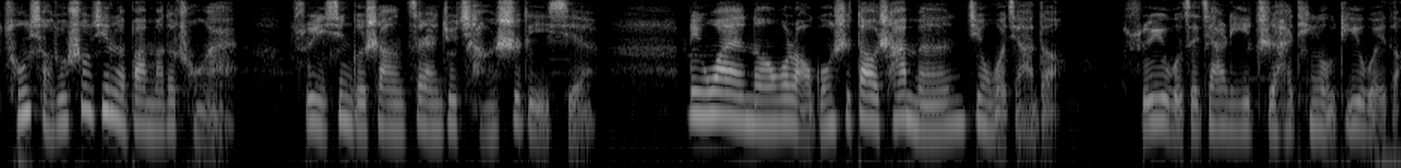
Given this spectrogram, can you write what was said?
从小就受尽了爸妈的宠爱。”所以性格上自然就强势了一些。另外呢，我老公是倒插门进我家的，所以我在家里一直还挺有地位的。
